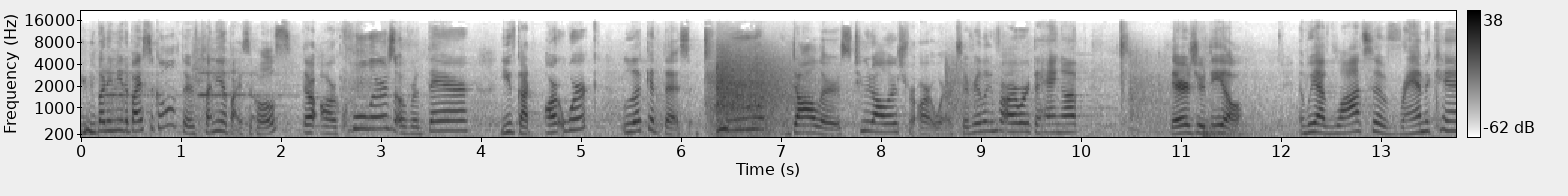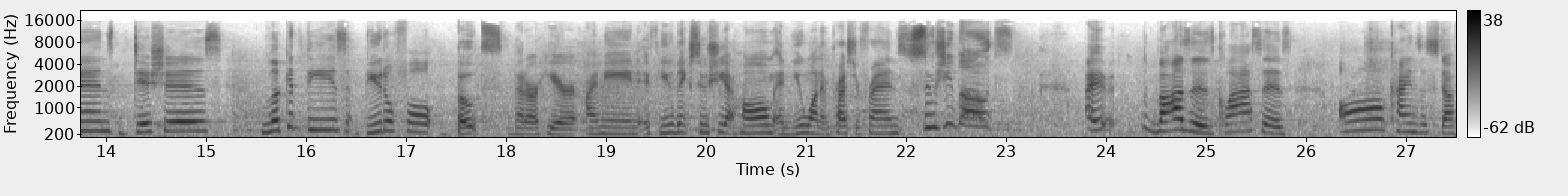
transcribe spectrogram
Anybody need a bicycle? There's plenty of bicycles. There are coolers over there. You've got artwork. Look at this, $2, $2 for artwork. So if you're looking for artwork to hang up, there's your deal. And we have lots of ramekins, dishes. Look at these beautiful boats that are here. I mean, if you make sushi at home and you want to impress your friends, sushi boats. I, vases, glasses, all kinds of stuff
